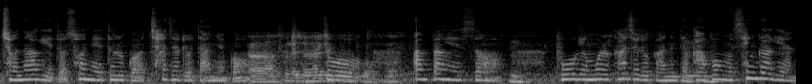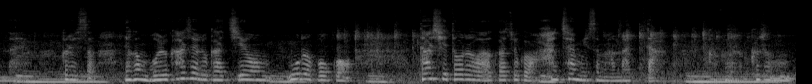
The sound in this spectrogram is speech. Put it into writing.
전화기도 손에 들고 찾으러 다니고 아 손에 전화기 또 들고. 네. 안방에서 음. 부엌에 뭘 가지러 가는데 음. 가보면 생각이 안 나요. 음. 그래서 내가 뭘 가지러 갔지요 음. 물어보고 음. 다시 돌아와 가지고 한참 있으면 아, 맞다. 음. 그거 그런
